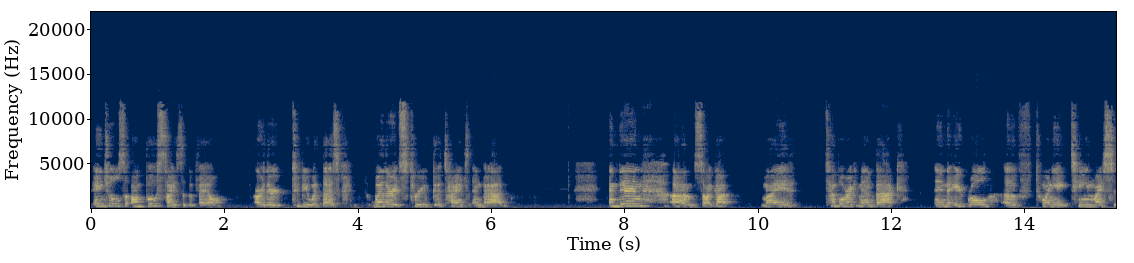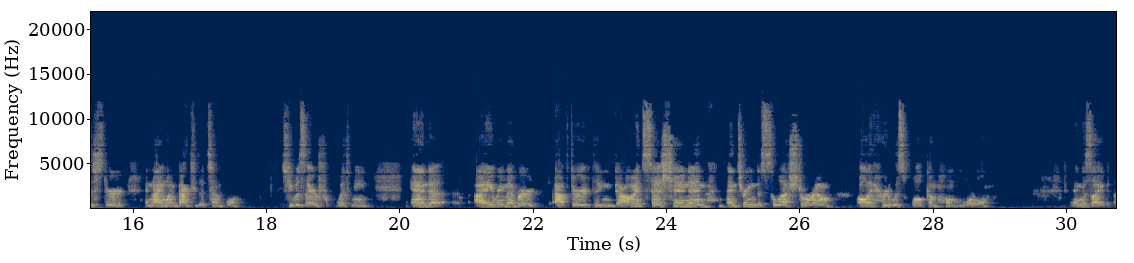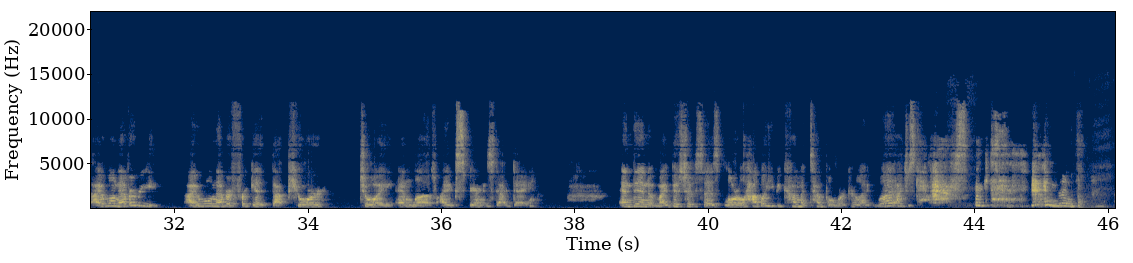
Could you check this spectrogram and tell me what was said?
angels on both sides of the veil are there to be with us, whether it's through good times and bad. And then, um, so I got my temple recommend back in April of 2018. My sister and I went back to the temple. She was there with me. And uh, I remember after the endowment session and entering the celestial room, all I heard was "Welcome home, Laurel." And it's like I will never be I will never forget that pure joy and love I experienced that day. And then my bishop says, Laurel, how about you become a temple worker? Like, what? I just came back. and then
